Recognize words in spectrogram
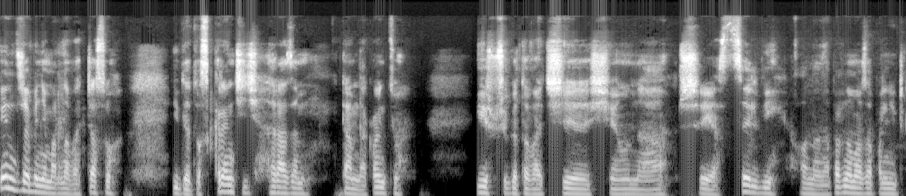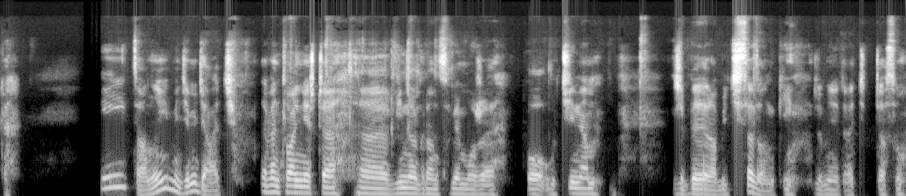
Więc, żeby nie marnować czasu, idę to skręcić razem tam na końcu i już przygotować się na przyjazd Sylwii. Ona na pewno ma zapalniczkę. I co? No i będziemy działać. Ewentualnie jeszcze e, winogron sobie może poucinam, żeby robić sadzonki, żeby nie tracić czasu.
